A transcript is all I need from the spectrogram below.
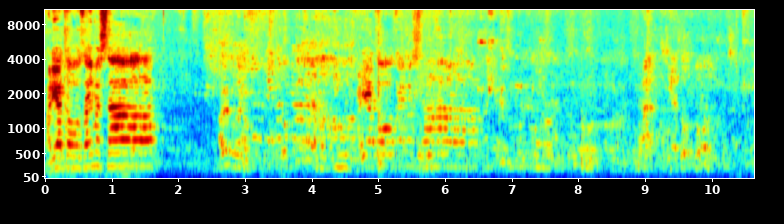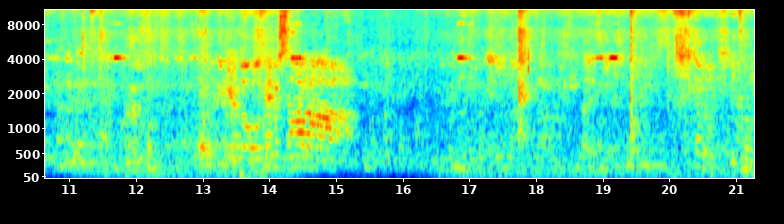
ありがとうございました。ありがとうございますありがとうございました。ありがとうございました別物に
